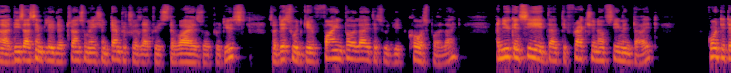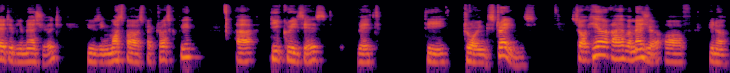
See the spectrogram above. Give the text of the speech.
Uh, these are simply the transformation temperatures at which the wires were produced. So this would give fine pearlite, this would give coarse pearlite. And you can see that the fraction of cementite, quantitatively measured using Mössbauer spectroscopy, uh, decreases with the drawing strains. So here I have a measure of, you know,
